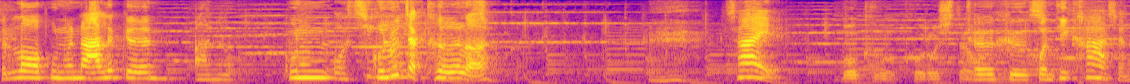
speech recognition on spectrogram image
ฉันรอคุณมานานเหลือเกิน คุณ คุณรู้จักเธอเหรอ ใช่ เธอคือคนที่ฆ่าฉัน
